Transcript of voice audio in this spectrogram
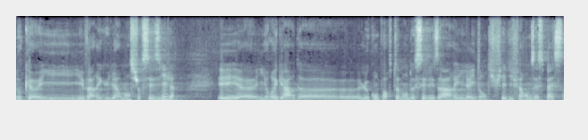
Donc il, va régulièrement sur ces îles et il regarde le comportement de ces lézards et il a identifié différentes espèces.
